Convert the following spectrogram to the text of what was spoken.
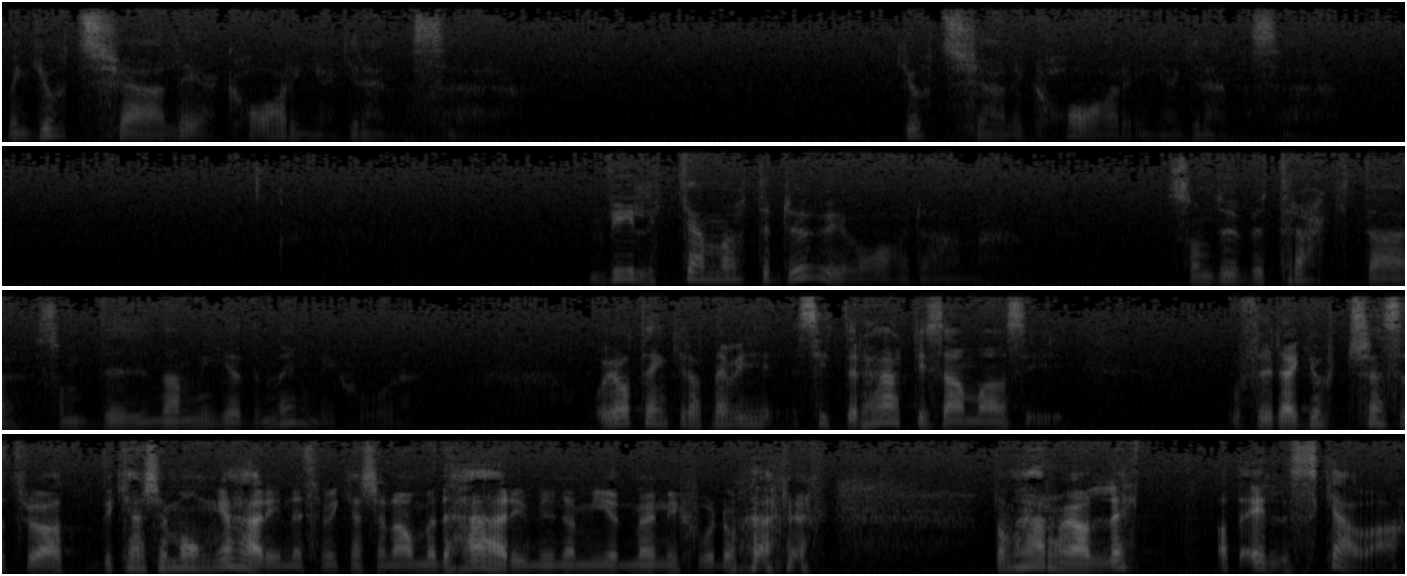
Men Guds kärlek har inga gränser. Guds kärlek har inga gränser. Vilka möter du i vardagen som du betraktar som dina medmänniskor? Och jag tänker att när vi sitter här tillsammans och firar gudstjänst så tror jag att det kanske är många här inne som vi kan känna, ja men det här är mina medmänniskor, de här, de här har jag lätt att älska. va?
